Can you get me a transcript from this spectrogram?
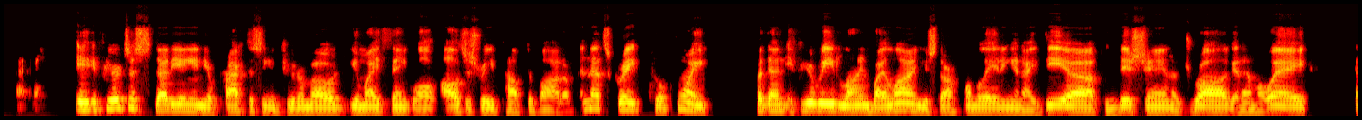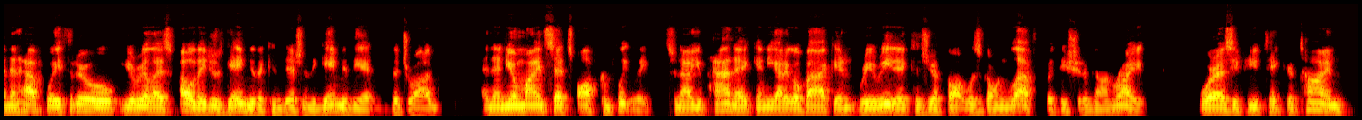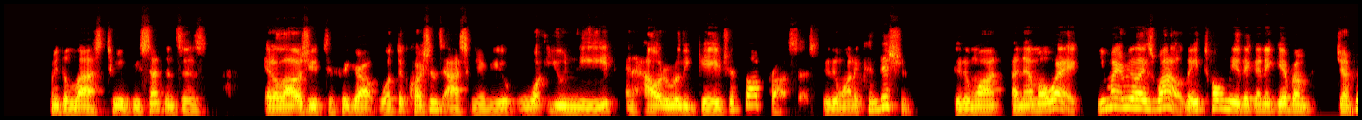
if you're just studying and you're practicing in tutor mode you might think well i'll just read top to bottom and that's great to a point. But then if you read line by line you start formulating an idea a condition a drug an moa and then halfway through you realize oh they just gave me the condition they gave me the the drug and then your mindset's off completely. So now you panic and you got to go back and reread it because your thought was going left but they should have gone right. Whereas if you take your time read the last two or three sentences it allows you to figure out what the question's asking of you what you need and how to really gauge your thought process. Do they want a condition? Do they want an moa you might realize wow they told me they're going to give them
